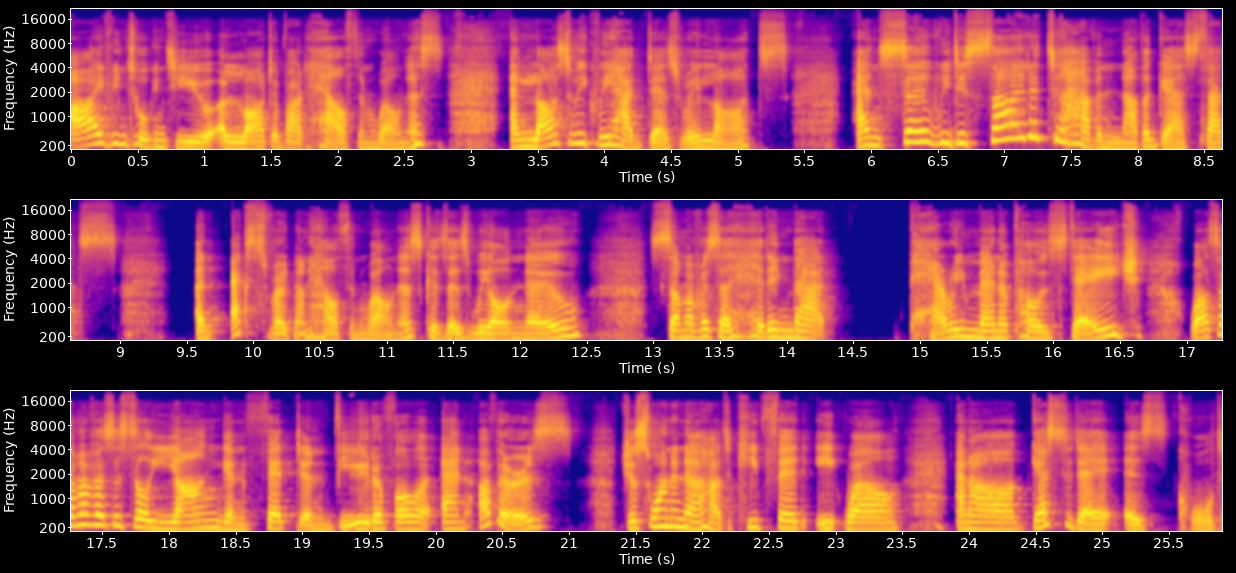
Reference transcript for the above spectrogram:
I've been talking to you a lot about health and wellness. And last week we had Desiree Lotz. And so we decided to have another guest that's an expert on health and wellness, because as we all know, some of us are hitting that perimenopause stage, while some of us are still young and fit and beautiful, and others just want to know how to keep fit, eat well. And our guest today is called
